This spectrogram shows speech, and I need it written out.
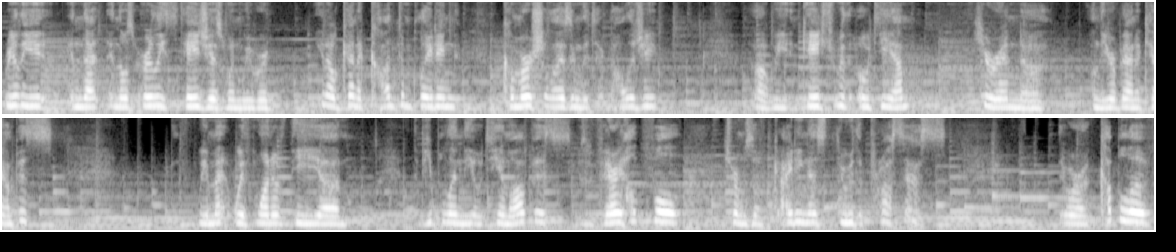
really in that in those early stages when we were, you know, kind of contemplating commercializing the technology. Uh, we engaged with OTM here in uh, on the Urbana campus we met with one of the, um, the people in the OTM office. He was very helpful in terms of guiding us through the process. There were a couple of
